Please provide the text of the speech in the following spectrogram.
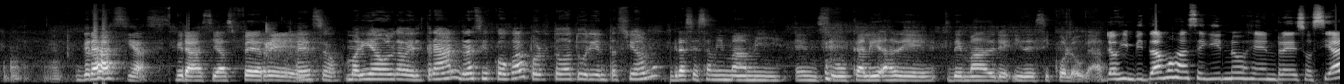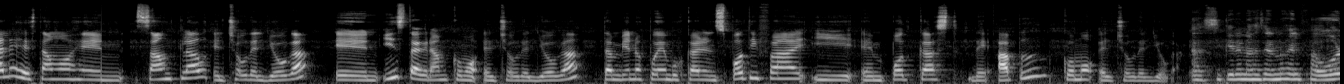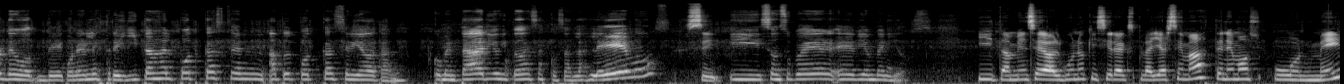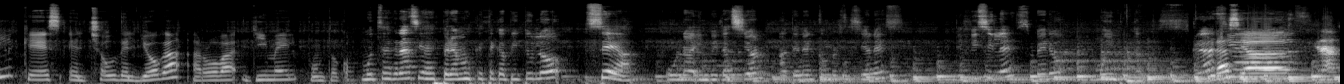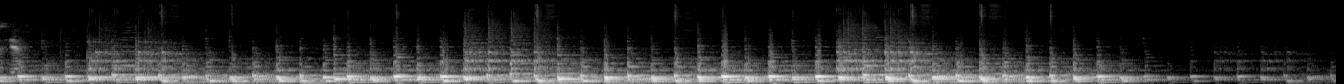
gracias. Gracias, Ferre. Eso. María Olga Beltrán, gracias Coca por toda tu orientación. Gracias a mi mami en su calidad de, de madre y de psicóloga. Los invitamos a seguirnos en redes sociales. Estamos en SoundCloud, el show del yoga, en Instagram como el show del yoga. También nos pueden buscar en Spotify y en podcast de Apple como el show del yoga. Si quieren hacernos el favor de, de ponerle estrellitas al podcast en Apple Podcast sería bacán. Comentarios y todas esas cosas las leemos Sí. y son súper eh, bienvenidos. Y también si alguno quisiera explayarse más, tenemos un mail que es el show del yoga gmail.com. Muchas gracias, esperamos que este capítulo sea una invitación a tener conversaciones difíciles pero muy importantes. Gracias. Gracias.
